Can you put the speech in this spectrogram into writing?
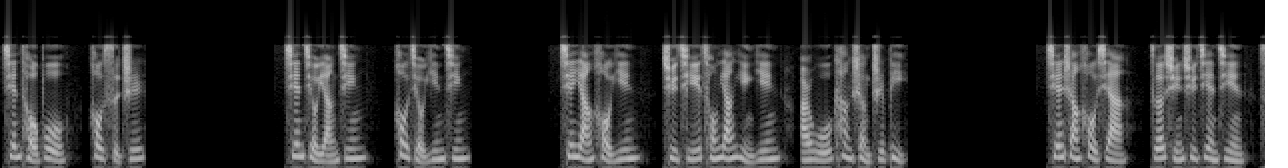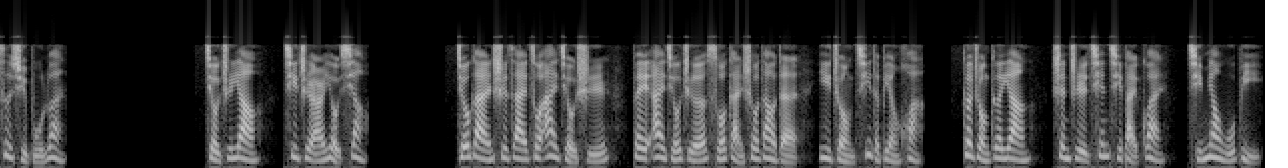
先头部，后四肢；先灸阳经，后灸阴经；先阳后阴，取其从阳引阴而无亢盛之弊；先上后下，则循序渐进，次序不乱。灸之要，气滞而有效。灸感是在做艾灸时被艾灸者所感受到的一种气的变化，各种各样，甚至千奇百怪，奇妙无比，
